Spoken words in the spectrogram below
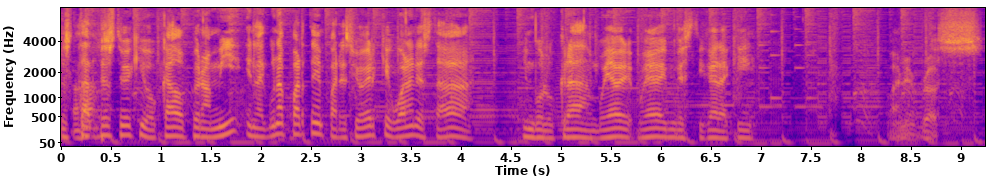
Entonces, tal vez estoy equivocado, pero a mí en alguna parte me pareció ver que Warner estaba involucrada. Voy a, ver, voy a investigar aquí. Warner Bros.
